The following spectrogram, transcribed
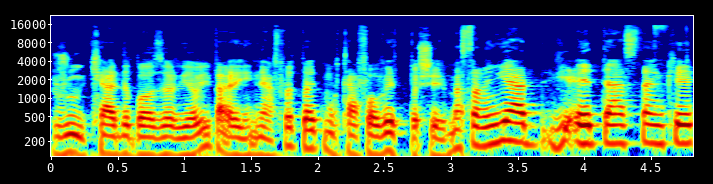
روی کرده بازاریابی برای این افراد باید متفاوت باشه. مثلا یه عده هستن که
